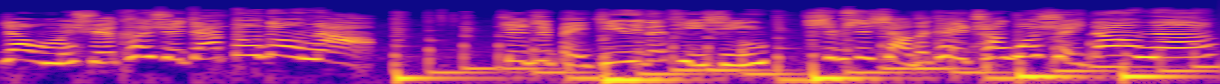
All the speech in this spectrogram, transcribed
让我们学科学家动动脑，这只北极鱼的体型是不是小的可以穿过水道呢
